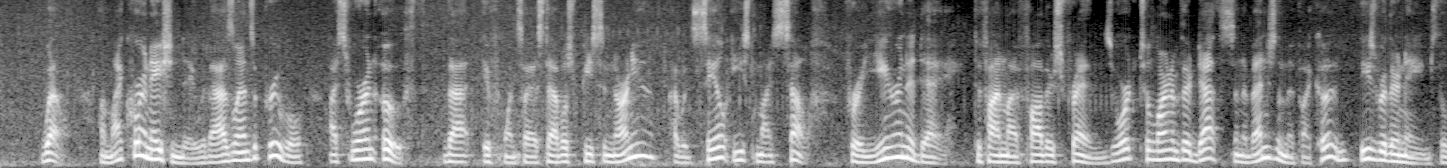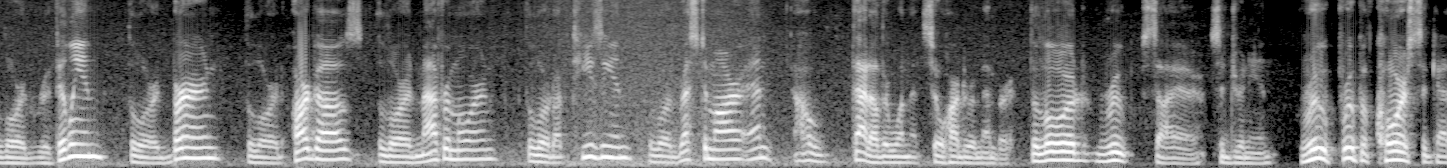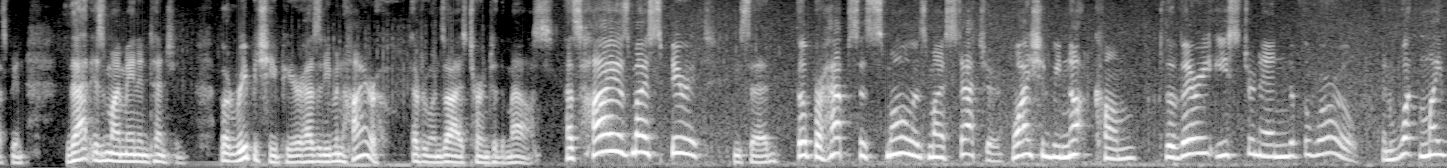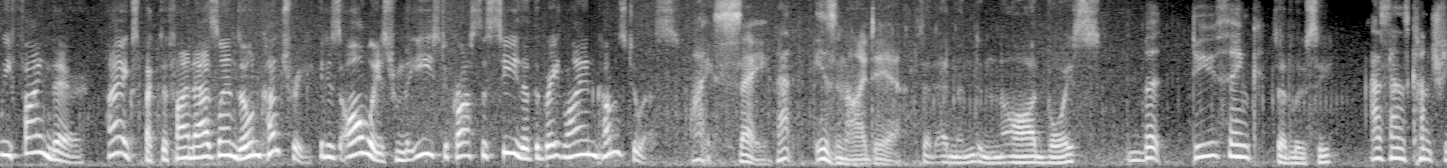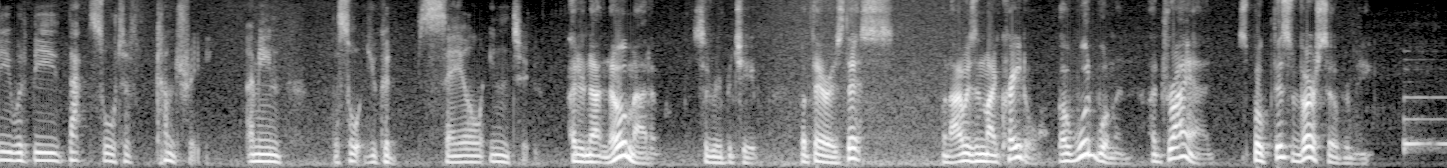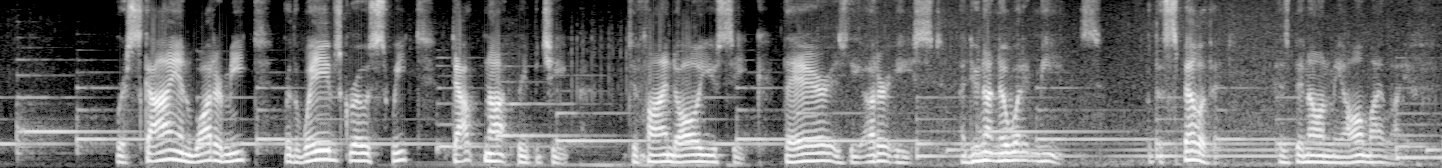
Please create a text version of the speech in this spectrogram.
Well, on my coronation day, with Aslan's approval, I swore an oath that if once I established peace in Narnia, I would sail east myself for a year and a day to find my father's friends, or to learn of their deaths and avenge them if I could. These were their names the Lord Revilian, the Lord Bern, the Lord Argoz, the Lord Mavramorn, the Lord Octesian, the Lord Restimar, and, oh, that other one that's so hard to remember. The Lord Rhoop, sire, Drinian. Rhoop, Rhoop, of course, said Caspian. That is my main intention. But Reepicheep here has an even higher hope. Everyone's eyes turned to the mouse. As high as my spirit, he said, though perhaps as small as my stature. Why should we not come to the very eastern end of the world? And what might we find there? I expect to find Aslan's own country. It is always from the east across the sea that the great lion comes to us, I say, that is an idea. said Edmund in an awed voice. But do you think Said Lucy. Aslan's country would be that sort of country? I mean, the sort you could sail into. I do not know, madam, said Reepicheep, but there is this. When I was in my cradle, a wood woman, a dryad, spoke this verse over me. Where sky and water meet, where the waves grow sweet, doubt not, Reepicheep, to find all you seek. There is the utter east. I do not know what it means, but the spell of it has been on me all my life.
